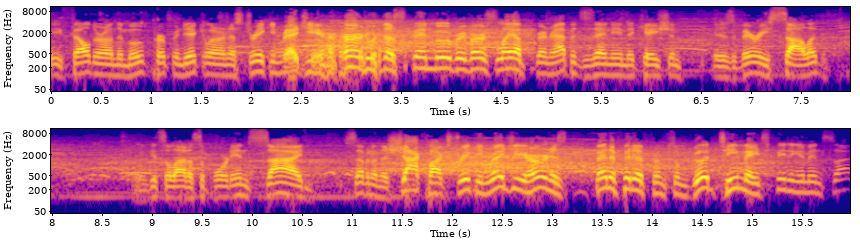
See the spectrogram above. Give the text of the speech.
Kay Felder on the move, perpendicular on a streaking Reggie Hearn with a spin move, reverse layup. Grand Rapids, is any indication, is very solid and gets a lot of support inside. Seven on the shot clock, streaking. Reggie Hearn has benefited from some good teammates feeding him inside.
